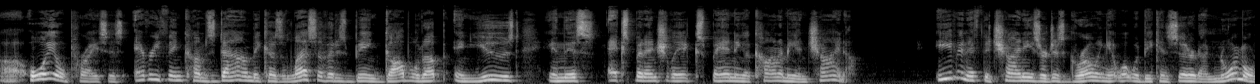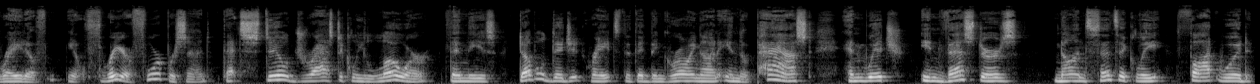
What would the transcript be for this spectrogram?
uh, oil prices, everything comes down because less of it is being gobbled up and used in this exponentially expanding economy in China. Even if the Chinese are just growing at what would be considered a normal rate of, you know, 3 or 4%, that's still drastically lower than these double digit rates that they've been growing on in the past and which investors nonsensically thought would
